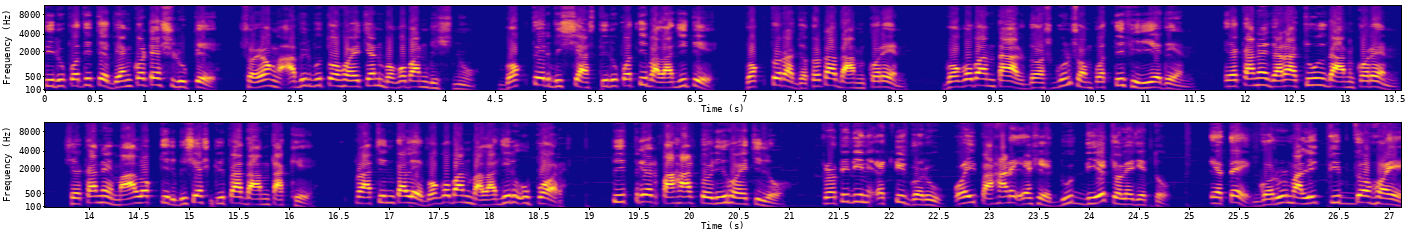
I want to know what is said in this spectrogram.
তিরুপতিতে ভেঙ্কটেশ রূপে স্বয়ং আবির্ভূত হয়েছেন ভগবান বিষ্ণু। ভক্তের বিশ্বাস তিরুপতি বালাজিতে ভক্তরা যতটা দান করেন, ভগবান তার দশ গুণ সম্পত্তি ফিরিয়ে দেন। এখানে যারা চুল দান করেন, সেখানে মা লক্ষ্মীর বিশেষ কৃপা দান থাকে। প্রাচীনকালে ভগবান বালাজির উপর পিঁপড়ের পাহাড় তৈরি হয়েছিল। প্রতিদিন একটি গরু ওই পাহাড়ে এসে দুধ দিয়ে চলে যেত। এতে গরুর মালিক ক্ষিপ্ত হয়ে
